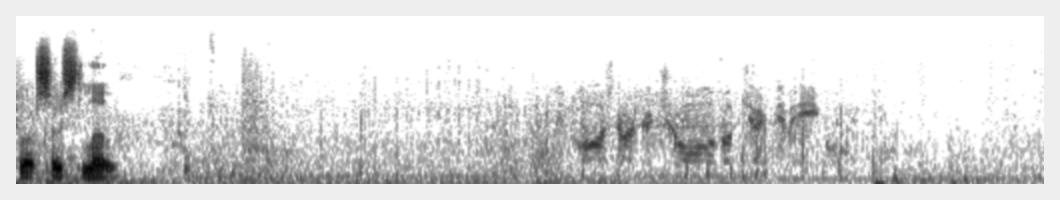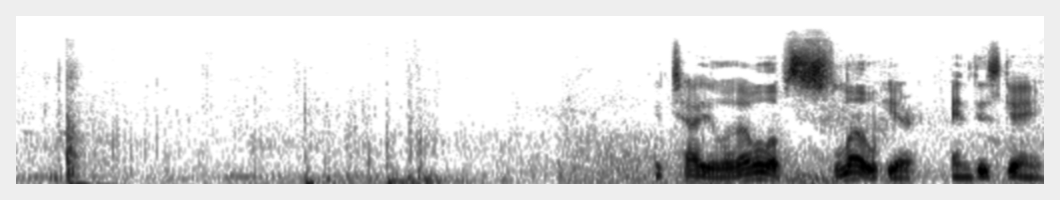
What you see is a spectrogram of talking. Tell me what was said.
You are so slow. We've lost our control of objective Able. I tell you, the level of slow here in this game.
